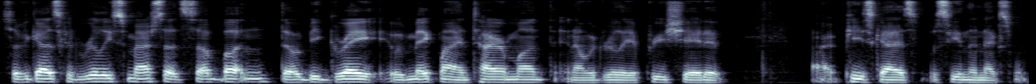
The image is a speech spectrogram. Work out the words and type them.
so if you guys could really smash that sub button, that would be great. It would make my entire month, and I would really appreciate it. All right, peace, guys. We'll see you in the next one.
